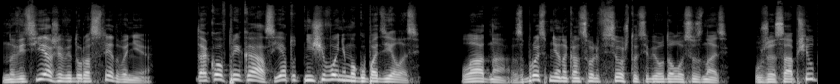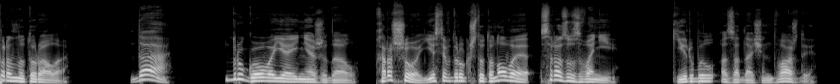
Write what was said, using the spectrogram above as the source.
Но ведь я же веду расследование. Таков приказ, я тут ничего не могу поделать. Ладно, сбрось мне на консоль все, что тебе удалось узнать. Уже сообщил про натурала? Да. Другого я и не ожидал. Хорошо, если вдруг что-то новое, сразу звони. Кир был озадачен дважды.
